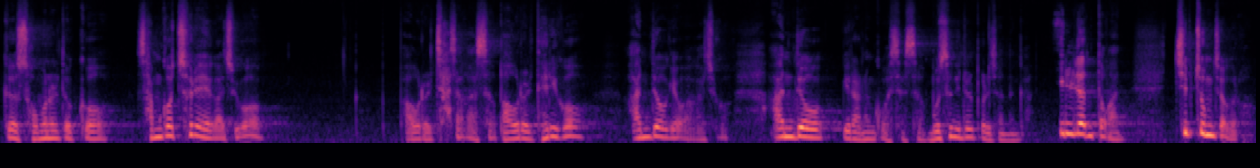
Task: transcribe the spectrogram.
그 소문을 듣고 삼고초려해 가지고 바울을 찾아가서 바울을 데리고 안디옥에 와 가지고 안디옥이라는 곳에서 무슨 일을 벌어졌는가? 1년 동안 집중적으로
